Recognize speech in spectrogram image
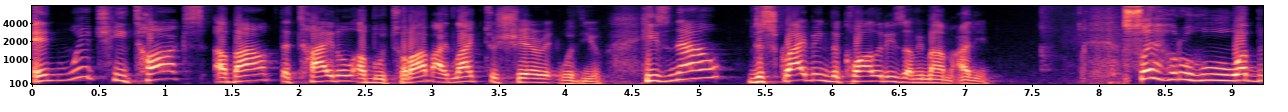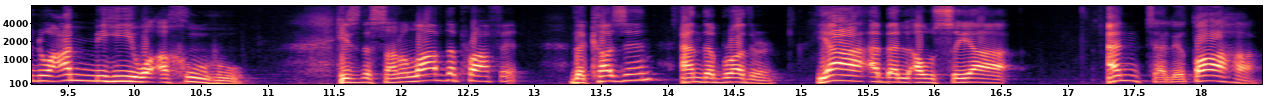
in which he talks about the title Abu Turab. I'd like to share it with you. He's now describing the qualities of Imam Ali. صهره وابن عمه وأخوه He's the son-in-law of the Prophet, the cousin, and the brother. يا أبا الأوصياء أنت لطاها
